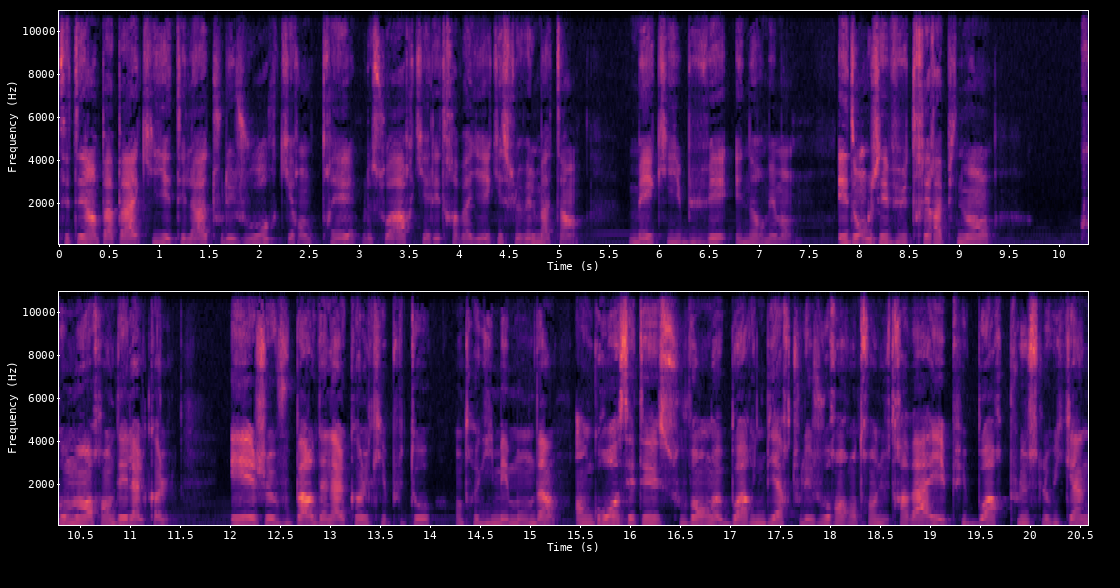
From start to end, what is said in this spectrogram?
C'était un papa qui était là tous les jours, qui rentrait le soir, qui allait travailler, qui se levait le matin, mais qui buvait énormément. Et donc j'ai vu très rapidement comment rendait l'alcool. Et je vous parle d'un alcool qui est plutôt entre guillemets mondain. En gros, c'était souvent euh, boire une bière tous les jours en rentrant du travail et puis boire plus le week-end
